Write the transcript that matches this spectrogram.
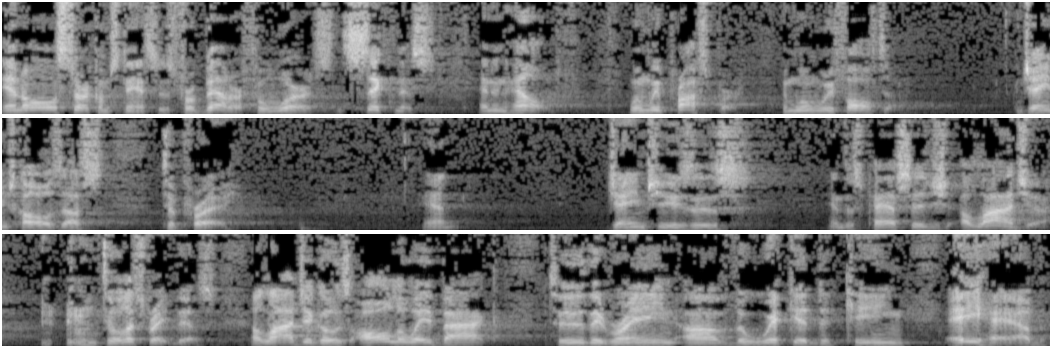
in all circumstances, for better, for worse, in sickness and in health, when we prosper and when we falter. James calls us to pray. And James uses in this passage Elijah to illustrate this. Elijah goes all the way back to the reign of the wicked king Ahab,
